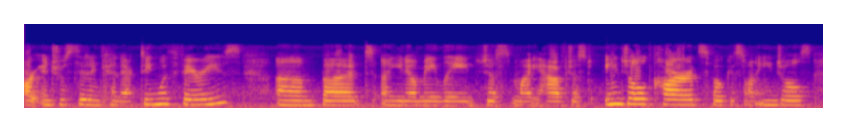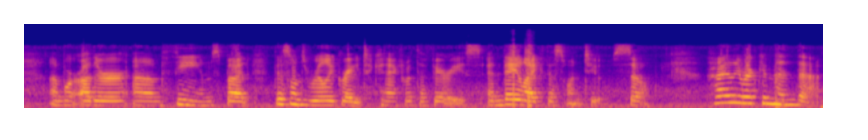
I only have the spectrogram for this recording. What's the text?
are interested in connecting with fairies, um, but uh, you know mainly just might have just angel cards focused on angels um, or other um, themes. But this one's really great to connect with the fairies, and they like this one too. So, highly recommend that.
